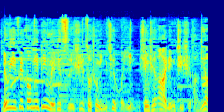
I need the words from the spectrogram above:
刘亦菲方面并未对此事做出明确回应，声称二人只是朋友。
